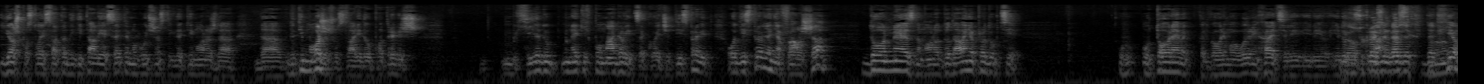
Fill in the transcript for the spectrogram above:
još postoji sva ta digitalija i sve te mogućnosti gde ti moraš da, da, gde ti možeš u stvari da upotrebiš hiljadu nekih pomagalica koje će ti ispraviti, od ispravljanja falša do, ne znam, ono, dodavanja produkcije. U, u to vreme, kad govorimo o Wuthering Heights ili, ili, ili Da, o su kraj Running Up 70-ih, That, that ono. Hill,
